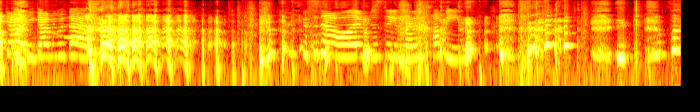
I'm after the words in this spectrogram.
you got you got me with that. Because now all I'm just thinking about is puppies. You- but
